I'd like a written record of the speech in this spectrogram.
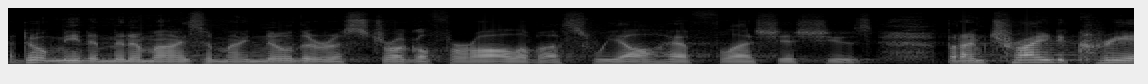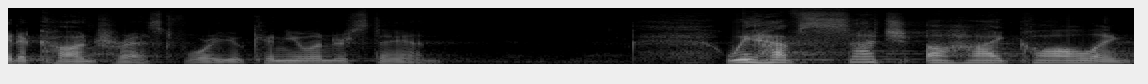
I don't mean to minimize them. I know they're a struggle for all of us. We all have flesh issues. But I'm trying to create a contrast for you. Can you understand? We have such a high calling.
